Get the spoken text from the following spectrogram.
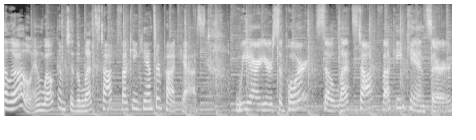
Hello, and welcome to the Let's Talk Fucking Cancer podcast. We are your support, so let's talk fucking cancer.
